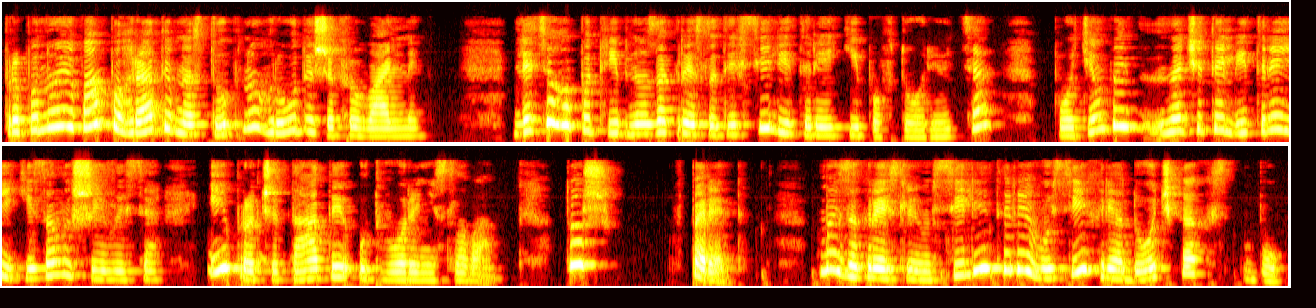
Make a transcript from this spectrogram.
Пропоную вам пограти в наступну гру дешифрувальник. Для цього потрібно закреслити всі літери, які повторюються, потім визначити літери, які залишилися, і прочитати утворені слова. Тож, вперед! Ми закреслюємо всі літери в усіх рядочках букв.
